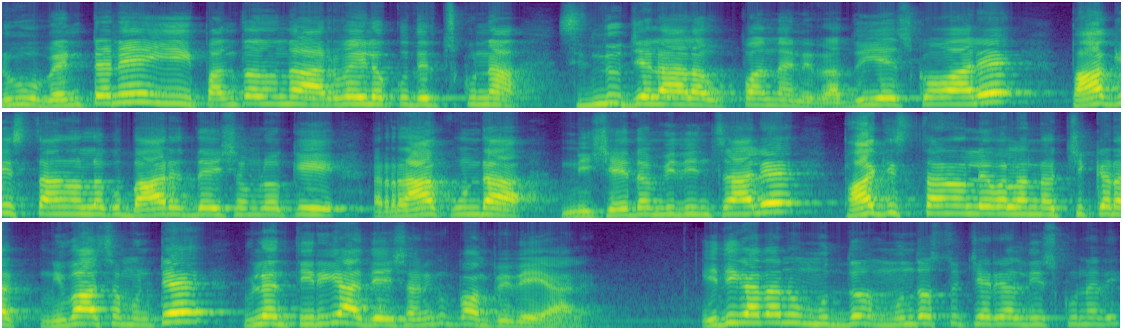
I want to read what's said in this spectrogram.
నువ్వు వెంటనే ఈ పంతొమ్మిది వందల అరవైలో కుదుర్చుకున్న సింధు జలాల ఒప్పందాన్ని రద్దు చేసుకోవాలి. పాకిస్తాన్ వాళ్ళకు భారతదేశంలోకి రాకుండా నిషేధం విధించాలి. పాకిస్తాన్ వాళ్ళు ఎవరన్నా వచ్చి ఇక్కడ నివాసం ఉంటే వీళ్ళని తిరిగి ఆ దేశానికి పంపివేయాలి. ఇది కదా నువ్వు ముద్దు ముందస్తు చర్యలు తీసుకున్నది.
